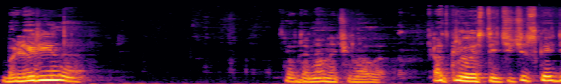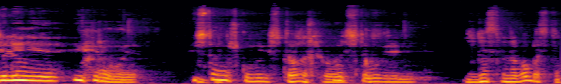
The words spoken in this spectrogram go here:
балерина. Вот она начинала. Открыл эстетическое отделение и хоровое. И стала школой искусств. Вот с того времени. Единственная в области?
